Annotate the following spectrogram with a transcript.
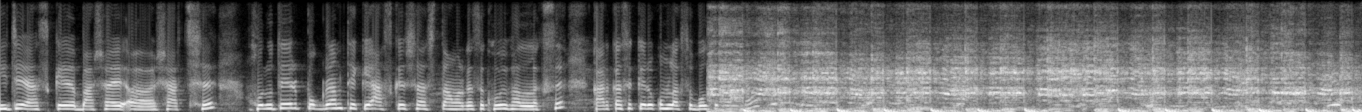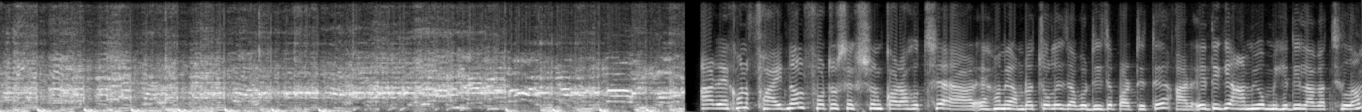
নিজে আজকে বাসায় সাজছে। হলুদের প্রোগ্রাম থেকে আজকের সাজটা আমার কাছে খুবই ভালো লাগছে। কার কাছে কীরকম লাগছে বলতে পারি না। আর এখন ফাইনাল ফটো সেকশন করা হচ্ছে আর এখানে আমরা চলে যাব ডিজে পার্টিতে আর এদিকে আমিও মেহেদি লাগাচ্ছিলাম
